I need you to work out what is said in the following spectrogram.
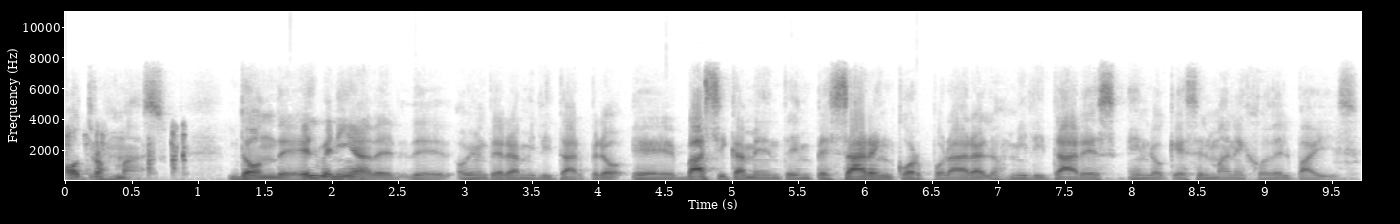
otros más donde él venía de, obviamente era militar, pero eh, básicamente empezar a incorporar a los militares en lo que es el manejo del país.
